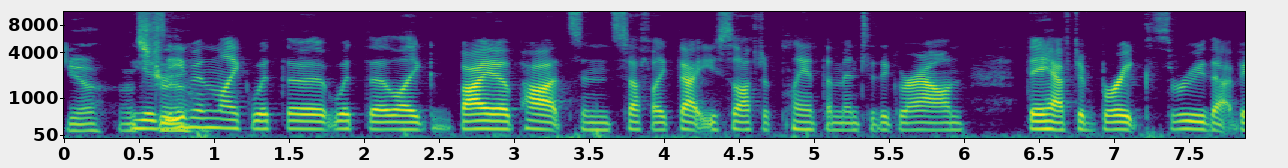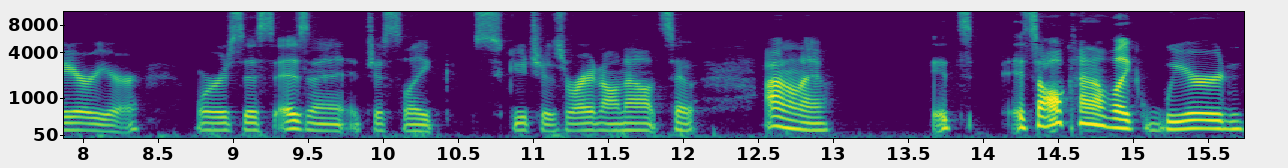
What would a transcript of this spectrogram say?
yeah, that's because true. even like with the with the like biopots and stuff like that you still have to plant them into the ground. They have to break through that barrier whereas this isn't. It just like scooches right on out so i don't know it's it's all kind of like weird.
